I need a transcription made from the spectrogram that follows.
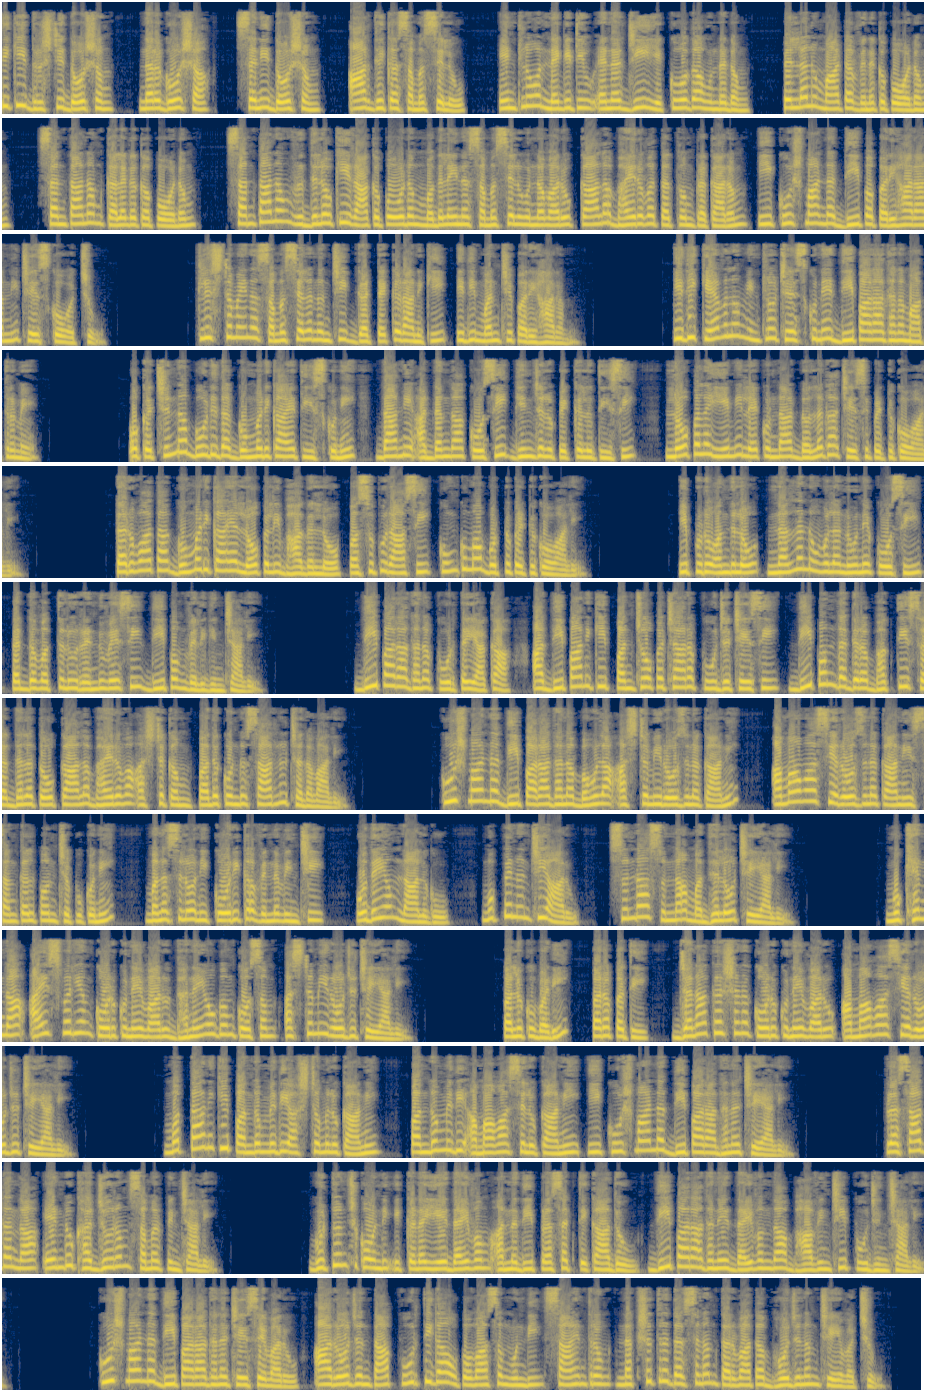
వ్యక్తికి దృష్టి దోషం నరఘోష శని దోషం ఆర్థిక సమస్యలు ఇంట్లో నెగటివ్ ఎనర్జీ ఎక్కువగా ఉండడం పిల్లలు మాట వినకపోవడం సంతానం కలగకపోవడం సంతానం వృద్ధిలోకి రాకపోవడం మొదలైన సమస్యలు ఉన్నవారు కాల భైరవ తత్వం ప్రకారం ఈ కూష్మాండ దీప పరిహారాన్ని చేసుకోవచ్చు. క్లిష్టమైన సమస్యల నుంచి గట్టెక్కడానికి ఇది మంచి పరిహారం. ఇది కేవలం ఇంట్లో చేసుకునే దీపారాధన మాత్రమే. ఒక చిన్న బూడిద గుమ్మడికాయ తీసుకుని దాన్ని అడ్డంగా కోసి గింజలు పెక్కలు తీసి లోపల ఏమీ లేకుండా డొల్లగా చేసి పెట్టుకోవాలి. తరువాత గుమ్మడికాయ లోపలి భాగంలో పసుపు రాసి కుంకుమ బొట్టు పెట్టుకోవాలి. ఇప్పుడు అందులో నల్ల నువ్వుల నూనె పోసి పెద్ద వత్తులు రెండు వేసి దీపం వెలిగించాలి. దీపారాధన పూర్తయ్యాక ఆ దీపానికి పంచోపచార పూజ చేసి దీపం దగ్గర భక్తి శ్రద్ధలతో కాలభైరవ అష్టకం పదకొండు సార్లు చదవాలి. కూష్మాండ దీపారాధన బహుళ అష్టమి రోజున కాని అమావాస్య రోజున కాని సంకల్పం చెప్పుకుని మనసులోని కోరిక విన్నవించి ఉదయం నాలుగు ముప్పై నుంచి ఆరు సున్నా సున్నా మధ్యలో చేయాలి. ముఖ్యంగా ఐశ్వర్యం కోరుకునేవారు ధనయోగం కోసం అష్టమి రోజు చేయాలి. పలుకుబడి పరపతి జనాకర్షణ కోరుకునేవారు అమావాస్య రోజు చేయాలి. మొత్తానికి పంతొమ్మిది అష్టములు కాని పంతొమ్మిది అమావాస్యలు కాని ఈ కూష్మాండ దీపారాధన చేయాలి. ప్రసాదంగా ఎండు ఖర్జూరం సమర్పించాలి. గుర్తుంచుకోండి ఇక్కడ ఏ దైవం అన్నది ప్రసక్తి కాదు దీపారాధనే దైవంగా భావించి పూజించాలి. కూష్మాండ దీపారాధన చేసేవారు ఆ రోజంతా పూర్తిగా ఉపవాసం ఉండి సాయంత్రం నక్షత్ర దర్శనం తర్వాత భోజనం చేయవచ్చు.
